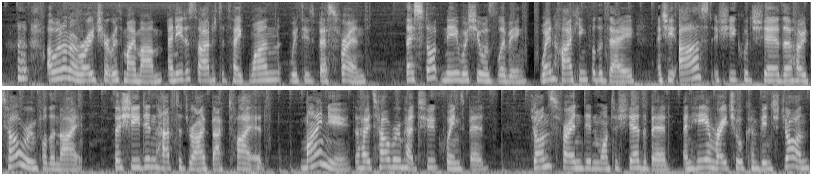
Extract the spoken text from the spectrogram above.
I went on a road trip with my mum and he decided to take one with his best friend. They stopped near where she was living, went hiking for the day, and she asked if she could share the hotel room for the night so she didn't have to drive back tired. Mind you, the hotel room had two queen's beds. John's friend didn't want to share the bed, and he and Rachel convinced John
